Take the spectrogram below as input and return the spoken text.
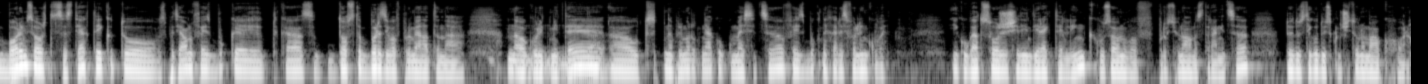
Борим се още с тях, тъй като специално Фейсбук е така са доста бързи в промяната на, на алгоритмите. да. А, от, например, от няколко месеца Фейсбук не харесва линкове. И когато сложиш един директен линк, особено в професионална страница, той достига до изключително малко хора.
